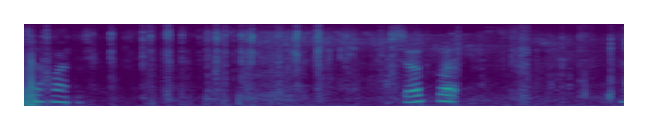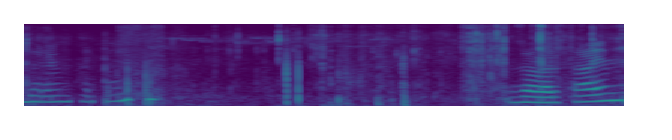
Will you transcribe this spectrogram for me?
Все, хватить. Все, тепер беремо картонку. Завертаємо.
